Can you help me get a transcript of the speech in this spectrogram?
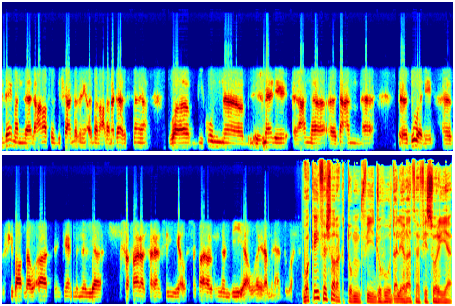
دائما لعناصر الدفاع المدني أيضا على مدار السنة وبيكون بالإجمالي عندنا دعم دولي في بعض الأوقات إن كان من السفارة الفرنسية أو السفارة الهولندية أو غيرها من الدول. وكيف شاركتم في جهود الإغاثة في سوريا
